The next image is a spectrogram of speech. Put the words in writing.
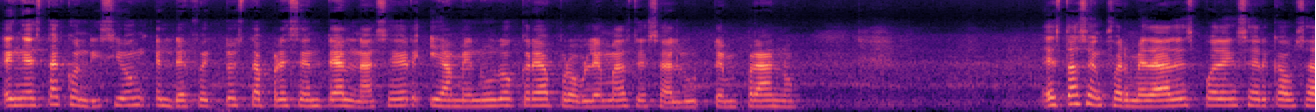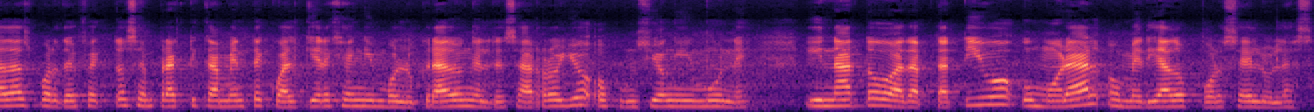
En esta condición, el defecto está presente al nacer y a menudo crea problemas de salud temprano. Estas enfermedades pueden ser causadas por defectos en prácticamente cualquier gen involucrado en el desarrollo o función inmune, innato o adaptativo, humoral o mediado por células.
